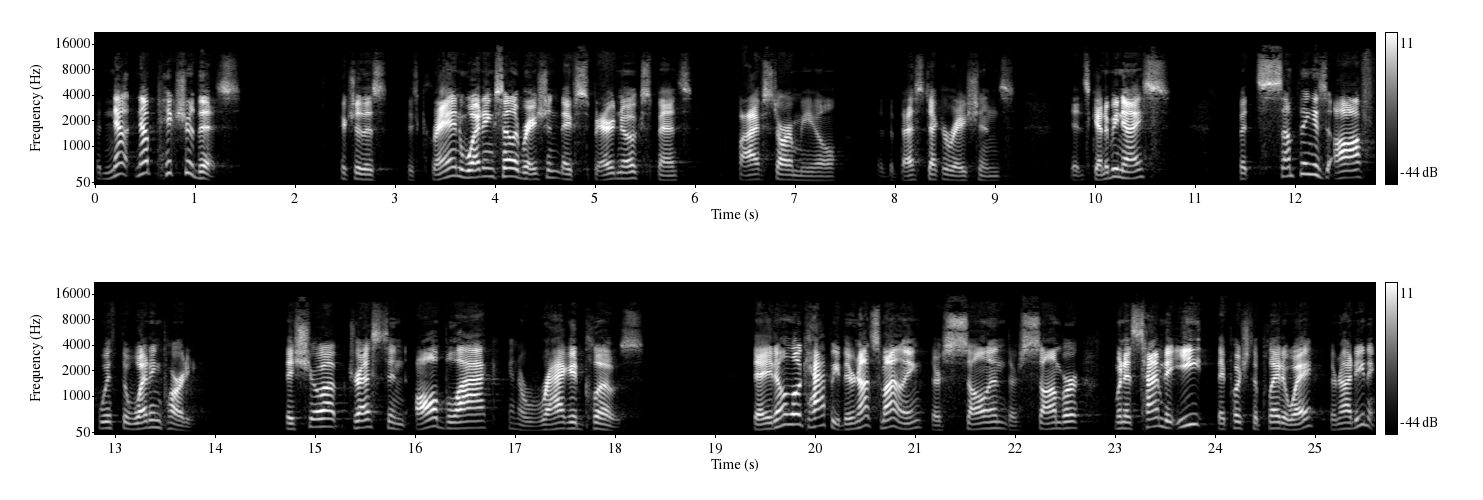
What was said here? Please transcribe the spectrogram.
but now, now picture this. Picture this, this grand wedding celebration. They've spared no expense, five star meal, the best decorations. It's going to be nice, but something is off with the wedding party. They show up dressed in all black and a ragged clothes. They don't look happy. They're not smiling. They're sullen. They're somber. When it's time to eat, they push the plate away. They're not eating.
